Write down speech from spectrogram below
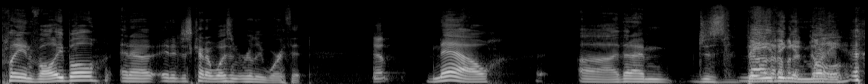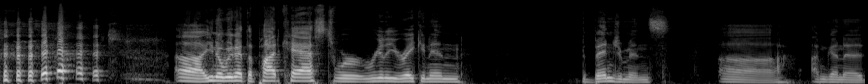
playing volleyball, and uh, and it just kind of wasn't really worth it. Yep. now uh, that I'm just I'm bathing an in money. uh, you know, we got the podcast. We're really raking in the Benjamins. Uh, I'm gonna,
